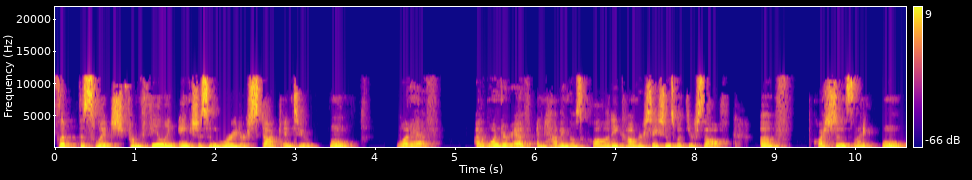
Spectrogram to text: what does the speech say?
flip the switch from feeling anxious and worried or stuck into, hmm, what if? I wonder if, and having those quality conversations with yourself of questions like, hmm,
